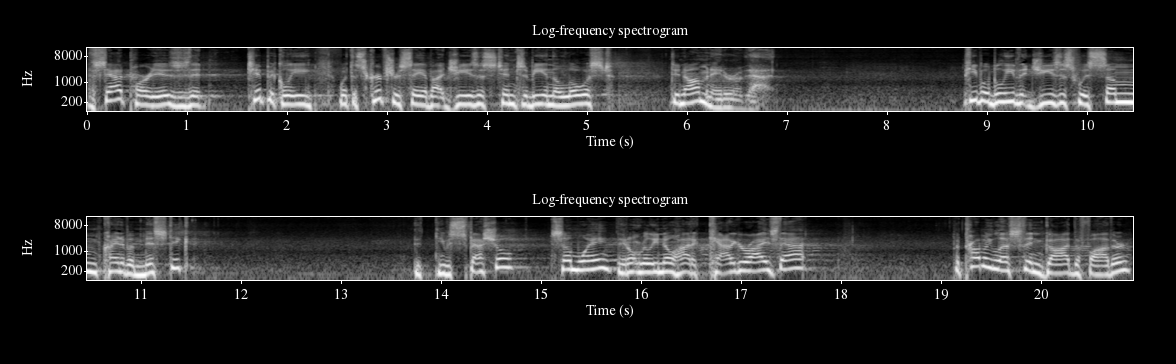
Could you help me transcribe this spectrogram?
The sad part is, is that typically what the scriptures say about Jesus tend to be in the lowest denominator of that. People believe that Jesus was some kind of a mystic he was special some way. They don't really know how to categorize that. But probably less than God the Father.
